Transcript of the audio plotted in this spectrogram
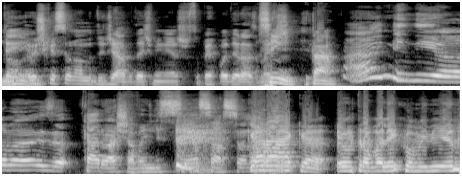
Tem- eu esqueci o nome do diabo das meninas superpoderosas. Mas... Sim, tá. Ai, meninas! Cara, eu achava ele sensacional. Caraca, eu trabalhei com um menino.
